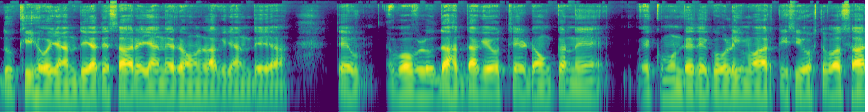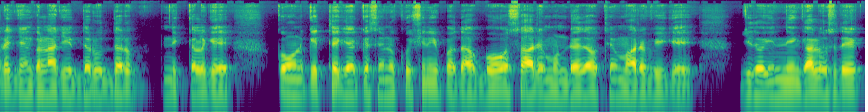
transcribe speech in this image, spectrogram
ਦੁਖੀ ਹੋ ਜਾਂਦੇ ਆ ਤੇ ਸਾਰੇ ਜਾਣੇ ਰੋਣ ਲੱਗ ਜਾਂਦੇ ਆ। ਤੇ ਬਬਲੂ ਦੱਸਦਾ ਕਿ ਉੱਥੇ ਡੌਂਕਰ ਨੇ ਇੱਕ ਮੁੰਡੇ ਤੇ ਗੋਲੀ ਮਾਰਤੀ ਸੀ। ਉਸ ਤੋਂ ਬਾਅਦ ਸਾਰੇ ਜੰਗਲਾਂ 'ਚ ਇੱਧਰ ਉੱਧਰ ਨਿਕਲ ਗਏ। ਕੌਣ ਕਿੱਥੇ ਗਿਆ ਕਿਸੇ ਨੂੰ ਕੁਝ ਨਹੀਂ ਪਤਾ। ਬਹੁਤ ਸਾਰੇ ਮੁੰਡੇ ਤਾਂ ਉੱਥੇ ਮਰ ਵੀ ਗਏ। ਜਦੋਂ ਇੰਨੀ ਗੱਲ ਉਸਦੇ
